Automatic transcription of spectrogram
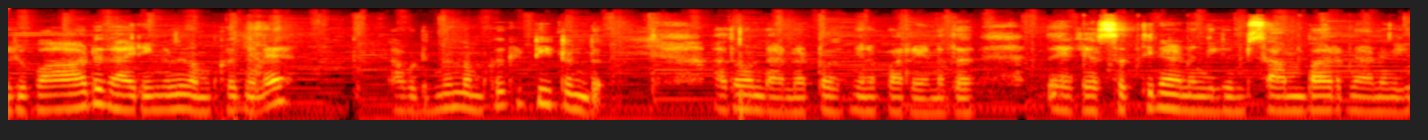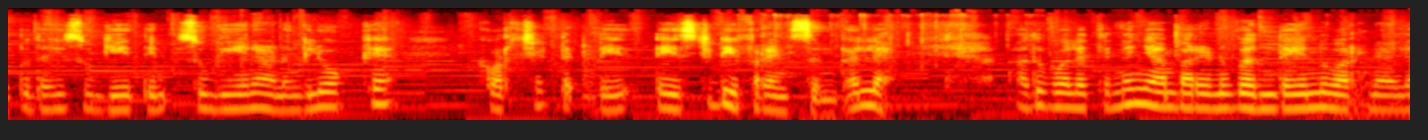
ഒരുപാട് കാര്യങ്ങൾ നമുക്കിങ്ങനെ അവിടുന്ന് നമുക്ക് കിട്ടിയിട്ടുണ്ട്. അതുകൊണ്ടാണ് കേട്ടോ ഇങ്ങനെ പറയണത്. രസത്തിനാണെങ്കിലും സാമ്പാറിനാണെങ്കിലും ഇപ്പോൾ ഈ സുഖിയത്തിന് സുഖിയനാണെങ്കിലും ഒക്കെ കുറച്ച് ടേസ്റ്റ് ഡിഫറൻസ് ഉണ്ട് അല്ലേ? അതുപോലെ തന്നെ ഞാൻ പറയുന്നത് വെന്തയെന്ന് പറഞ്ഞാൽ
